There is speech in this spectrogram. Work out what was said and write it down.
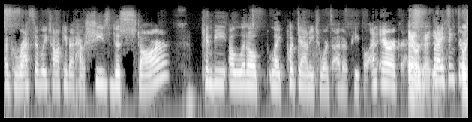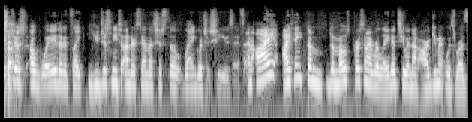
aggressively talking about how she's the star can be a little like put downy towards other people and arrogant. Arrogant, But yeah, I think there's sure. just a way that it's like you just need to understand that's just the language that she uses. And I I think the the most person I related to in that argument was Rose.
